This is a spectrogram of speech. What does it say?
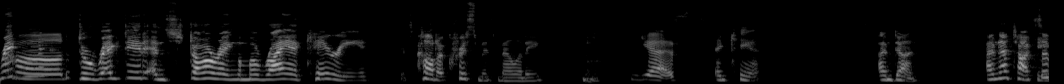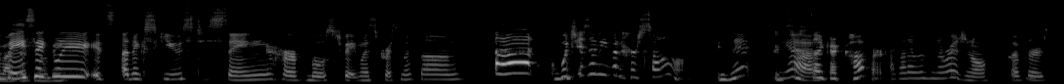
Written- called Directed and starring Mariah Carey. It's called A Christmas Melody. Yes. I can't. I'm done. I'm not talking So about this movie. basically, it's an excuse to sing her most famous Christmas song. uh, which isn't even her song, is it? It's Yeah. just like a cover. I thought it was an original of hers.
